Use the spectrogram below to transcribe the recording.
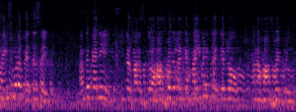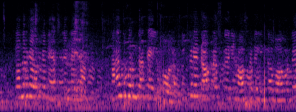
సైట్ కూడా పెద్ద సైట్. అందుకని ఇక్కడ మన హాస్పిటల్ అంటే హైవే దగ్గరలో మన హాస్పిటల్ ఉంది. తొందరగా ఎవరికైనా యాక్సిడెంట్ అయినా అనంతపురం దాకా వెళ్ళిపోవాలి. ఇక్కడే డాక్టర్స్ కానీ హాస్పిటల్ ఇంకా బాగుంటే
